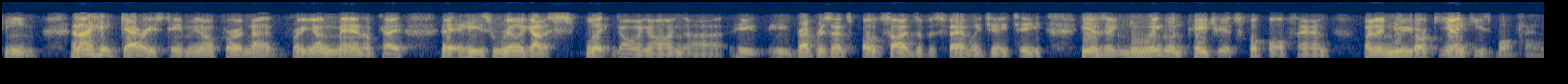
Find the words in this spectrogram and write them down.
team. And I hate Gary's team. You know, for a for a young man, okay, he's really got a split going on. Uh, he he represents both sides of his family. JT. He is a New England Patriots football fan, but a New York Yankees ball fan.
